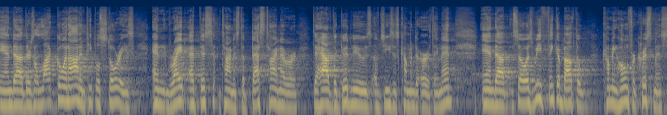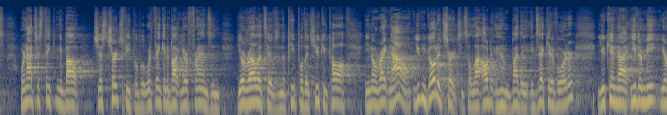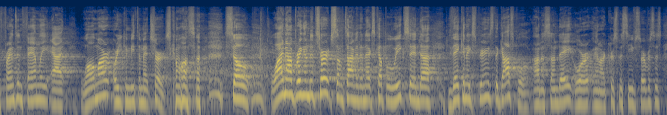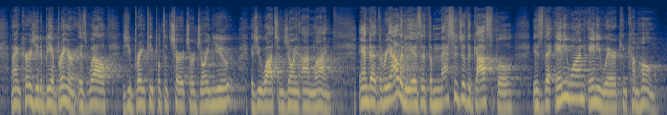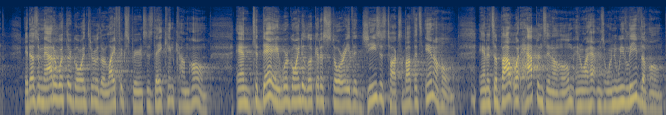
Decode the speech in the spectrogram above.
And uh, there's a lot going on in people's stories. And right at this time, it's the best time ever to have the good news of Jesus coming to earth. Amen? And uh, so as we think about the coming home for Christmas, we're not just thinking about just church people, but we're thinking about your friends and your relatives and the people that you can call. You know, right now, you can go to church. It's allowed by the executive order. You can uh, either meet your friends and family at Walmart or you can meet them at church. Come on. So, so why not bring them to church sometime in the next couple of weeks and uh, they can experience the gospel on a Sunday or in our Christmas Eve services. And I encourage you to be a bringer as well as you bring people to church or join you as you watch and join online. And uh, the reality is that the message of the gospel is that anyone, anywhere can come home. It doesn't matter what they're going through, their life experiences, they can come home. And today we're going to look at a story that Jesus talks about that's in a home. And it's about what happens in a home and what happens when we leave the home.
